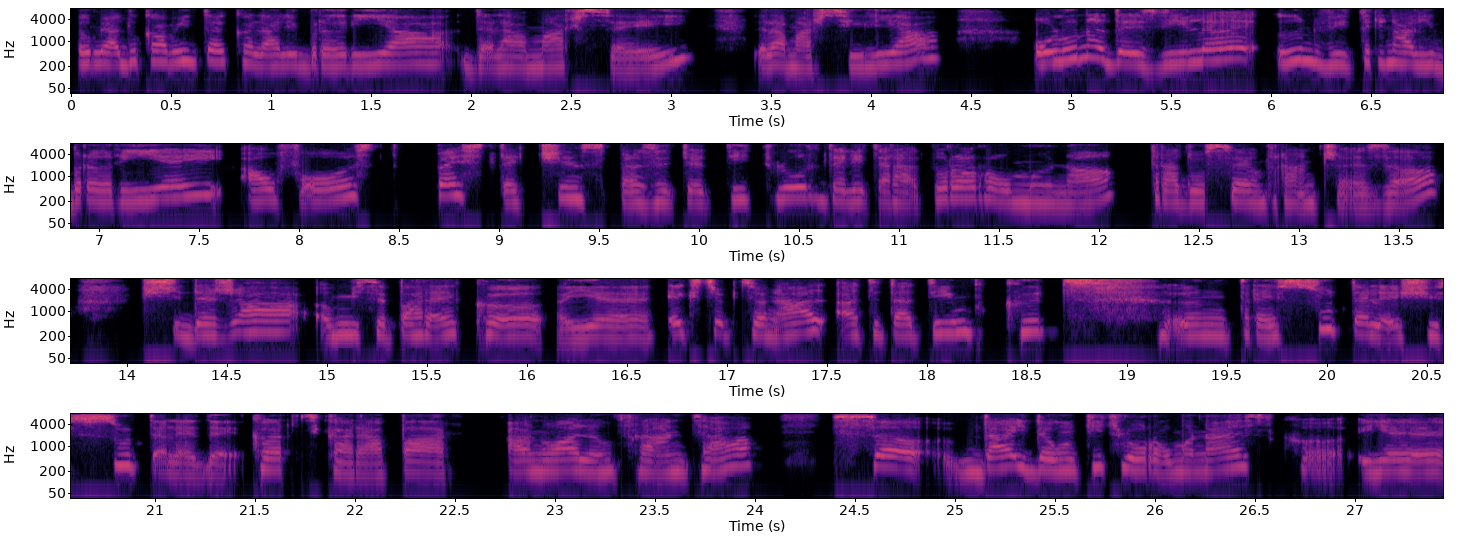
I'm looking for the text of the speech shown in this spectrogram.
Îmi aduc aminte că la librăria de la Marseille, de la Marsilia, o lună de zile în vitrina librăriei au fost peste 15 titluri de literatură română traduse în franceză și deja mi se pare că e excepțional atâta timp cât între sutele și sutele de cărți care apar anual în Franța, să dai de un titlu românesc e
